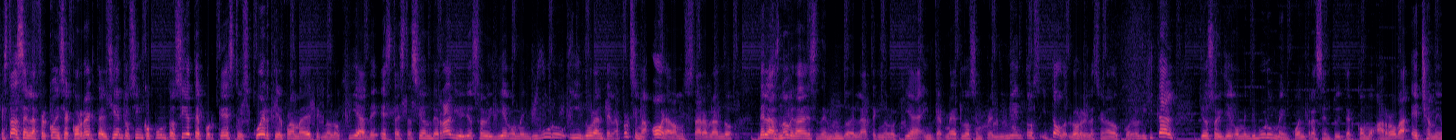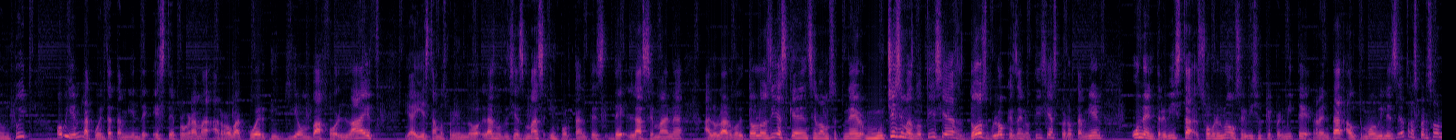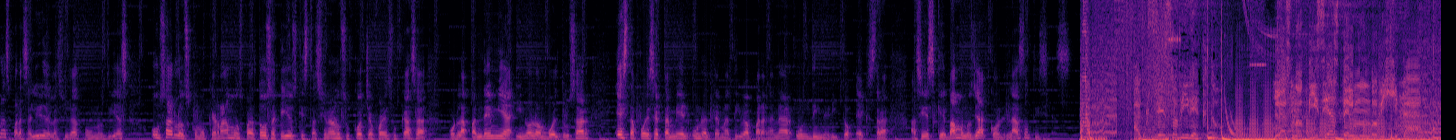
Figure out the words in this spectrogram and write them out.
Estás en la frecuencia correcta, el 105.7, porque esto es QWERTY, el programa de tecnología de esta estación de radio. Yo soy Diego Mendiburu y durante la próxima hora vamos a estar hablando de las novedades en el mundo de la tecnología, internet, los emprendimientos y todo lo relacionado con lo digital. Yo soy Diego Mendiburu, me encuentras en Twitter como arroba échame un tweet o bien la cuenta también de este programa arroba QWERTY-live y ahí estamos poniendo las noticias más importantes de la semana a lo largo de todos los días. Quédense, vamos a tener muchísimas noticias, dos bloques de noticias, pero también una entrevista sobre un nuevo servicio que permite rentar automóviles de otras personas para salir de la ciudad por unos días o usarlos como querramos para todos aquellos que estacionaron su coche afuera de su casa por la pandemia y no lo han vuelto a usar. Esta puede ser también una alternativa para ganar un dinerito extra. Así es que vámonos ya con las noticias. Acceso directo. Las noticias del mundo digital.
